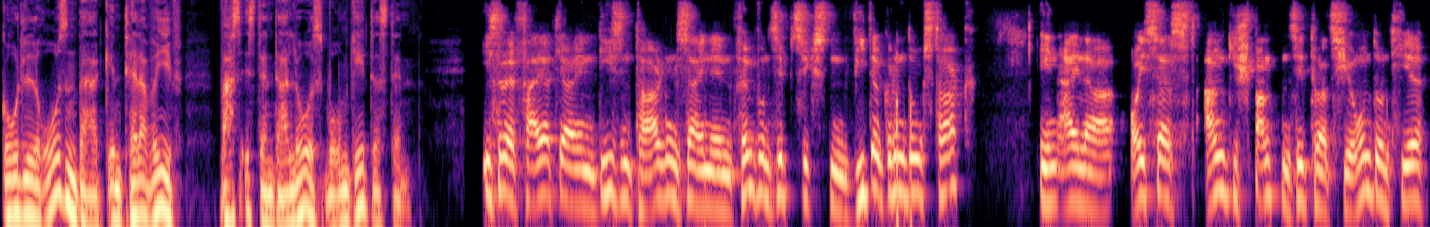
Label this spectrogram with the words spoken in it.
Godel Rosenberg in Tel Aviv. Was ist denn da los? Worum geht es denn? Israel feiert ja in diesen Tagen seinen 75. Wiedergründungstag in einer äußerst angespannten Situation. Und hier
